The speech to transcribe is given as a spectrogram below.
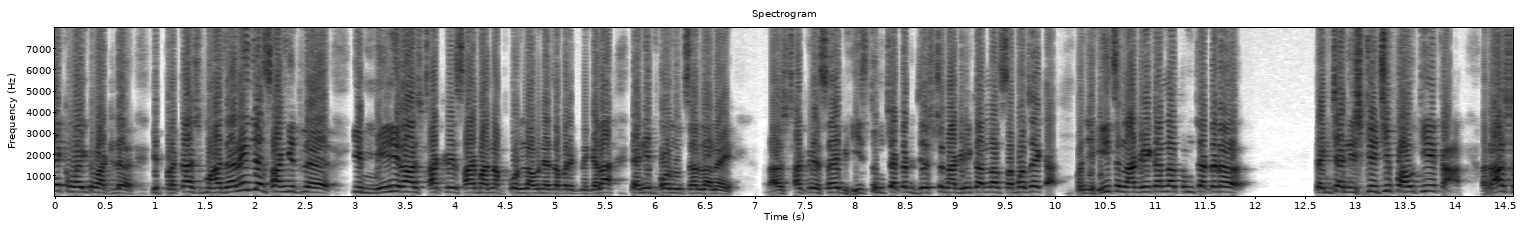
एक वाईट वाटलं की प्रकाश महाजने जे सांगितलं की मी राज ठाकरे साहेबांना फोन लावण्याचा प्रयत्न केला त्यांनी फोन उचलला नाही. राज ठाकरे साहेब हीच तुमच्याकडे ज्येष्ठ नागरिकांना समज आहे का? म्हणजे हीच नागरिकांना तुमच्याकडं त्यांच्या निष्ठेची पावती आहे का? राज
